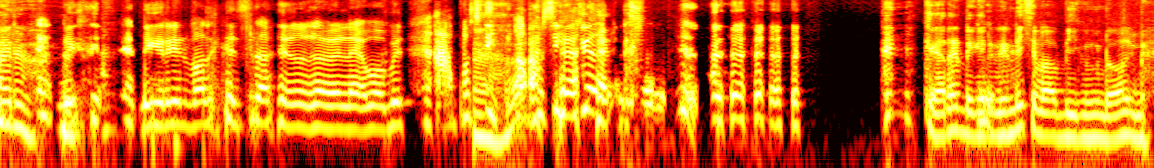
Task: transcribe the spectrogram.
Aduh dengerin podcast sambil sambil naik mobil. Apa sih? Apa sih. Karena dengerin ini cuma bingung doang dah.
